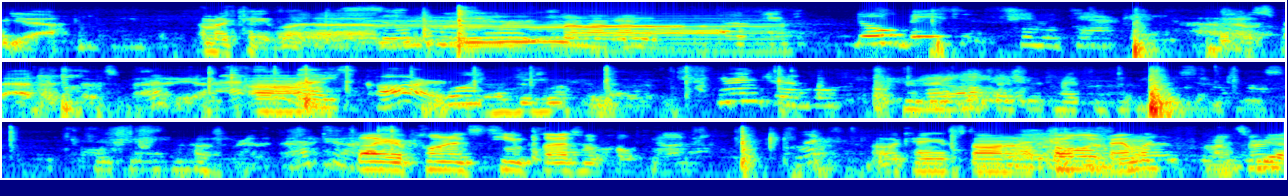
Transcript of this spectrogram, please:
Yeah. I'm gonna Caitlin. Um, Silver. uh, No basic can attack it. that was bad. That was a bad idea. That's a Um, nice card. What? I'm just looking at it. You're in trouble. Prevent all effects of attacks and percentages. That's a By your opponent's team plasma Pokemon. Another Kangaskhan. Right. Call it family. My turn. Yeah.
